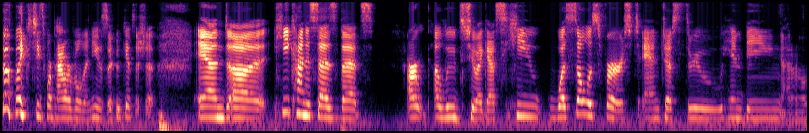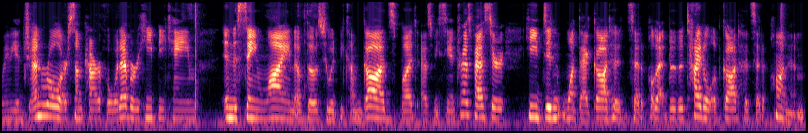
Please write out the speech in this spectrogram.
like, she's more powerful than you, so who gives a shit?" And uh, he kind of says that or alludes to, I guess, he was Solas first, and just through him being, I don't know, maybe a general or some powerful whatever, he became in the same line of those who would become gods. But as we see in Trespasser, he didn't want that godhood set upon that the, the title of godhood set upon him.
